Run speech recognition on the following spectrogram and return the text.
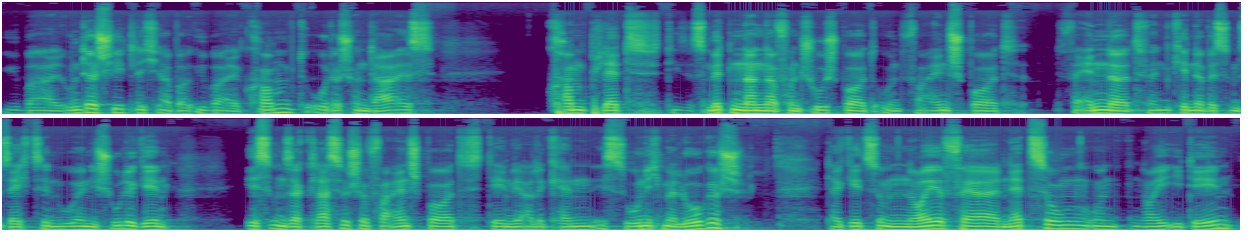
überall unterschiedlich, aber überall kommt oder schon da ist, komplett dieses Miteinander von Schulsport und Vereinssport verändert. Wenn Kinder bis um 16 Uhr in die Schule gehen, ist unser klassischer Vereinssport, den wir alle kennen, ist so nicht mehr logisch. Da geht es um neue Vernetzungen und neue Ideen.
